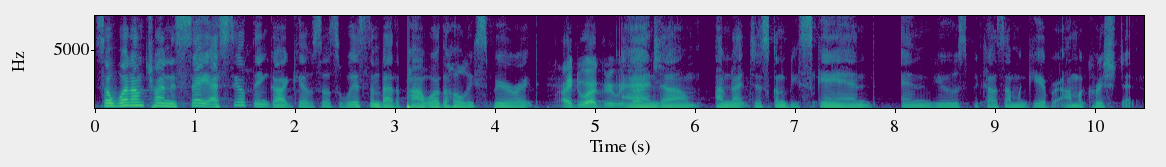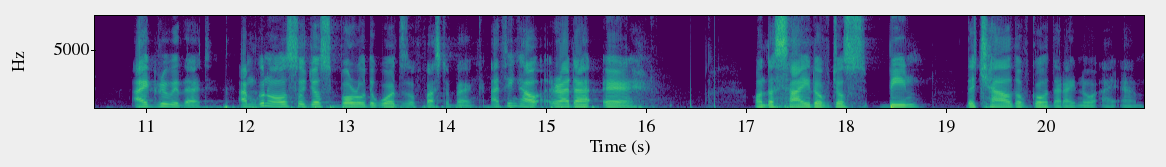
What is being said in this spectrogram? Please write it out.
So what I'm trying to say, I still think God gives us wisdom by the power of the Holy Spirit, I do agree with and that. And um, I'm not just going to be scanned and used because I'm a giver. I'm a Christian. I agree with that. I'm going to also just borrow the words of Pastor Bank. I think I'll rather err on the side of just being the child of God that I know I am.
